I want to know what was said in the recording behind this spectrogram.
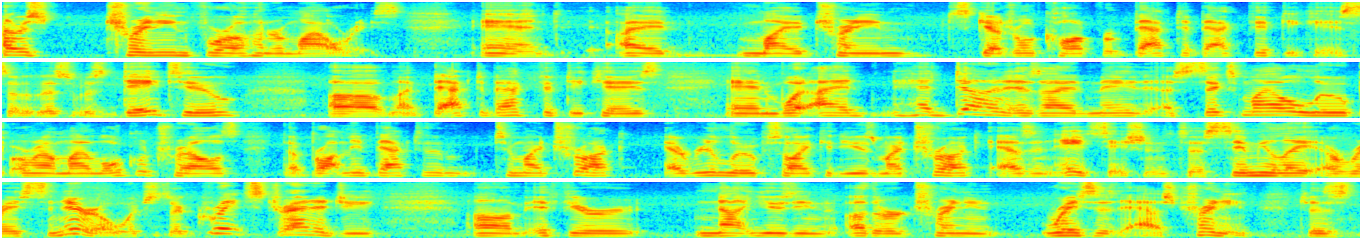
I was training for a 100 mile race and I my training schedule called for back-to-back 50Ks. So this was day two of my back-to-back 50Ks and what I had done is I had made a six mile loop around my local trails that brought me back to, to my truck every loop so I could use my truck as an aid station to simulate a race scenario which is a great strategy um, if you're not using other training races as training. Just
